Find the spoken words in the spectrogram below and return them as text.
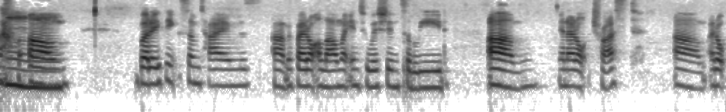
Mm. um, but I think sometimes um, if I don't allow my intuition to lead um, and I don't trust, um, I don't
